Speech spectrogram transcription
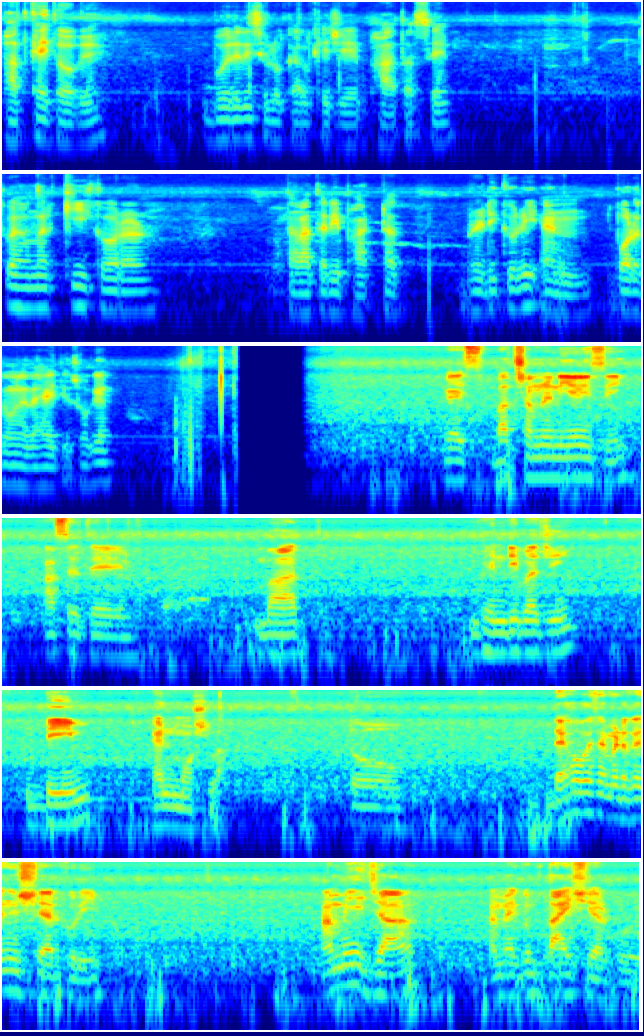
ভাত খাইতে হবে। বলে দিছিল কালকে যে ভাত আছে। তো এখন আর কী করার? তাড়াতাড়ি ভাতটা রেডি করি অ্যান্ড পরে তোমাকে দেখাই দিস ওকে গাইস ভাত সামনে নিয়ে নিছি। আছে যে ভাত, ভেন্ডি ভাজি, ডিম অ্যান্ড মশলা। তো দেখো গেছে আমি একটা জিনিস শেয়ার করি। আমি যা, আমি একদম তাই শেয়ার করব।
